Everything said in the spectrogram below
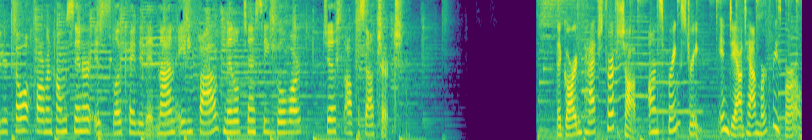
Your Co-op Farm and Home Center is located at 985 Middle Tennessee Boulevard, just off of South Church. The Garden Patch Thrift Shop on Spring Street in downtown Murfreesboro.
